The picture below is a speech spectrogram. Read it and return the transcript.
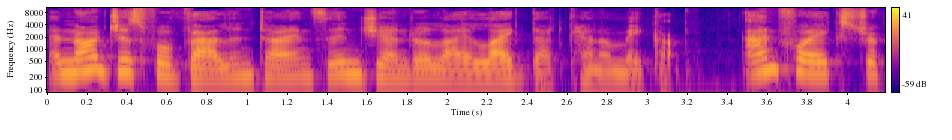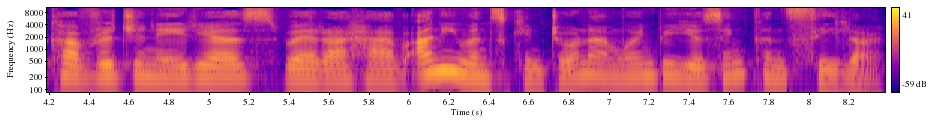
And not just for Valentine's, in general, I like that kind of makeup. And for extra coverage in areas where I have uneven skin tone, I'm going to be using concealer.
